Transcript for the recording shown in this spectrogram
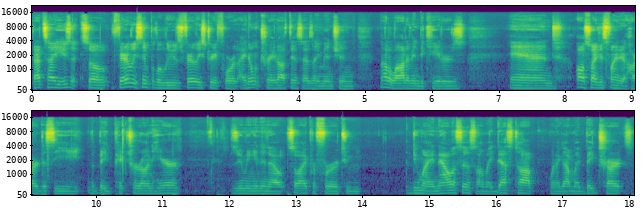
that's how I use it. So fairly simple to lose, fairly straightforward. I don't trade off this, as I mentioned. Not a lot of indicators. And also I just find it hard to see the big picture on here, zooming in and out. So I prefer to do my analysis on my desktop when I got my big charts.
